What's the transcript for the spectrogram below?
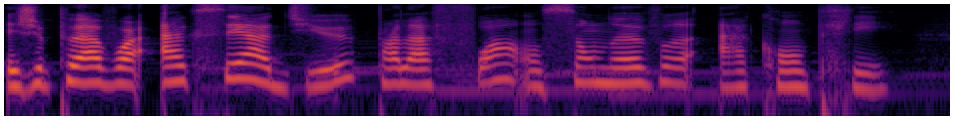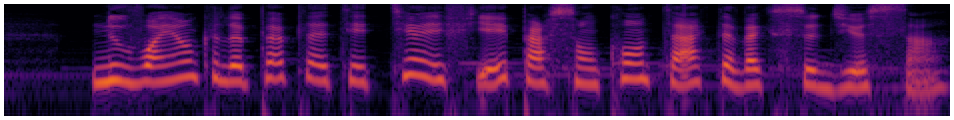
et je peux avoir accès à Dieu par la foi en son œuvre accomplie. Nous voyons que le peuple été terrifié par son contact avec ce Dieu saint.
